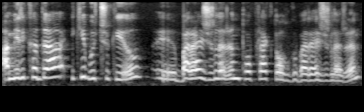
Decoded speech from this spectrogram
Amerika'da iki buçuk yıl e, barajların, toprak dolgu barajların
